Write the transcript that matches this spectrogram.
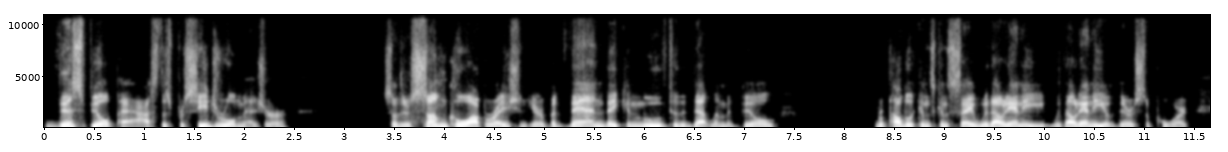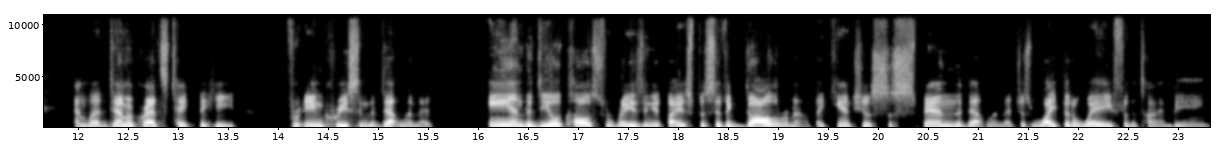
this bill passed, this procedural measure. So there's some cooperation here, but then they can move to the debt limit bill. Republicans can say without any without any of their support, and let Democrats take the heat for increasing the debt limit. And the deal calls for raising it by a specific dollar amount. They can't just suspend the debt limit, just wipe it away for the time being,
